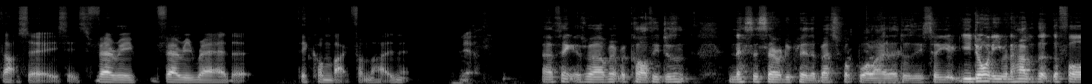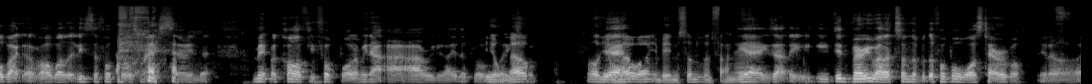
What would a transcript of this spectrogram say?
That's it. It's, it's very very rare that they come back from that, isn't it? Yeah. I think as well, Mick McCarthy doesn't necessarily play the best football either, does he? So you, you don't even have the, the fallback of, oh, well, at least the football's nice. I mean, the Mick McCarthy football, I mean, I, I really like the bloke. You'll know. Well, you'll Yeah. know, won't you, being a Sunderland fan? Yeah, exactly. He did very well at Sunderland, but the football was terrible. You know,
